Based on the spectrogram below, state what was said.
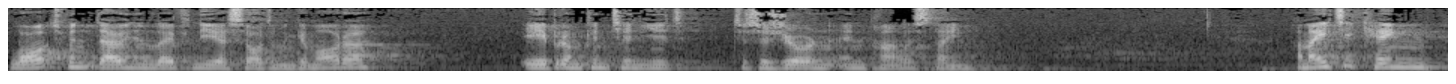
Lot went down and lived near Sodom and Gomorrah. Abram continued to sojourn in Palestine. A mighty king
